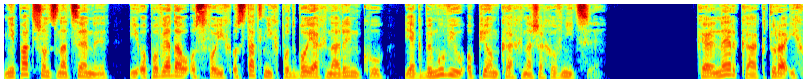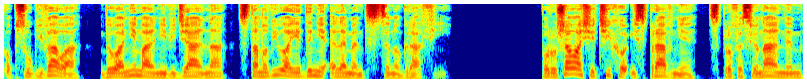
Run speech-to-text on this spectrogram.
nie patrząc na ceny, i opowiadał o swoich ostatnich podbojach na rynku, jakby mówił o pionkach na szachownicy. Kelnerka, która ich obsługiwała, była niemal niewidzialna, stanowiła jedynie element scenografii. Poruszała się cicho i sprawnie, z profesjonalnym,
